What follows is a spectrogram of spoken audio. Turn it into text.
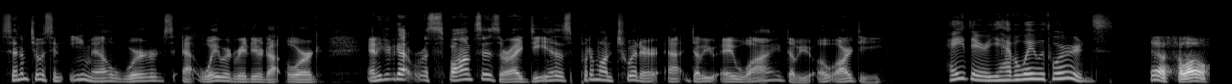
send them to us in email words at waywordradio.org. And if you've got responses or ideas, put them on Twitter at W A Y W O R D. Hey there, you have a way with words. Yes, hello.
